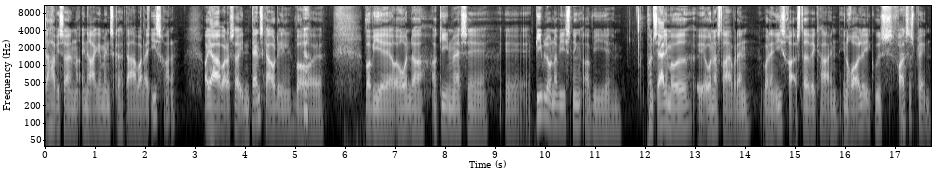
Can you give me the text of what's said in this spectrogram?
der har vi så en, en række mennesker, der arbejder i Israel. Og jeg arbejder så i den danske afdeling, hvor, ja. øh, hvor vi er rundt og, og giver en masse øh, bibelundervisning, og vi øh, på en særlig måde øh, understreger, hvordan, hvordan Israel stadigvæk har en, en rolle i Guds frelsesplan,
